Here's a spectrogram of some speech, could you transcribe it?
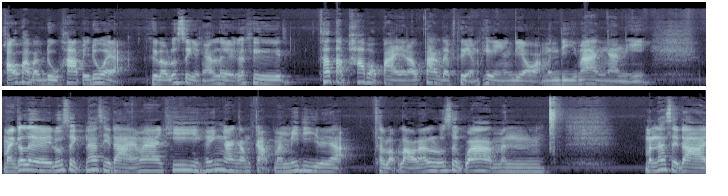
เพราะกว่าแบบดูภาพไปด้วยอะคือเรารู้สึกอย่างนั้นเลยก็คือ ถ้าตัดภาพออกไปแล้วฟังแต่เสียงเพลงอย่างเดียวอะมันดีมากงานนี้ มันก็เลยรู้สึกน่าเสียดายมากที่เฮ้ยงานกำกับมันไม่ดีเลยอะสำหรับเรานะเรารู้สึกว่ามันมันน่าเสียดาย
